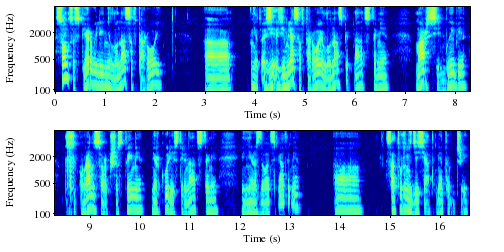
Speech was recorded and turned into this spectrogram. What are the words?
Солнце с первой линии, Луна со второй. А, нет, Земля со второй, Луна с пятнадцатыми, Марс с седьмыми, Уран с сорок шестыми, Меркурий с тринадцатыми, Венера с двадцать пятыми, а, Сатурн с десятыми, это в G.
